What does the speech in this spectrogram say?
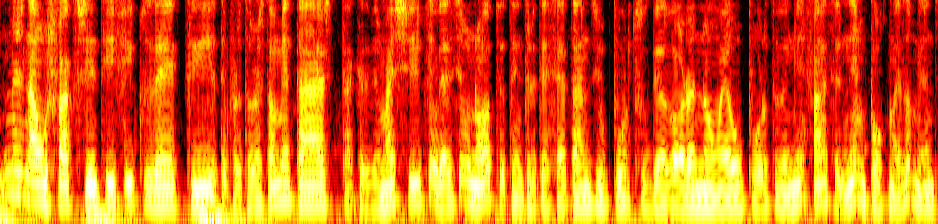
Mas não, os factos científicos é que a temperatura está a aumentar, está cada vez mais chique. Aliás, eu noto, eu tenho 37 anos e o Porto de agora não é o Porto da minha infância, nem um pouco mais ou menos.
